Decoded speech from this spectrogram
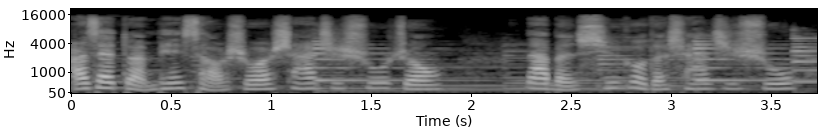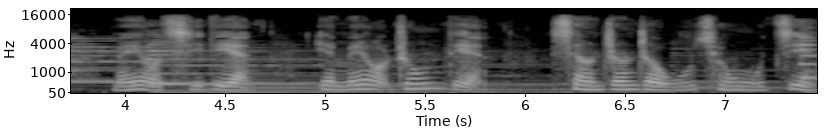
而在短篇小说《沙之书》中，那本虚构的沙之书没有起点，也没有终点，象征着无穷无尽。《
